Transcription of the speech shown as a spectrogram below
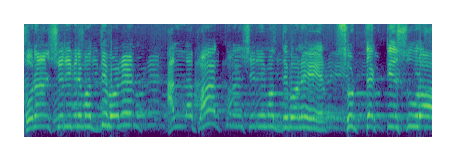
কোরআন শরীফের মধ্যে বলেন আল্লাহ পাক কোরআন শরীফের মধ্যে বলেন, ছোট্ট একটি সূরা।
